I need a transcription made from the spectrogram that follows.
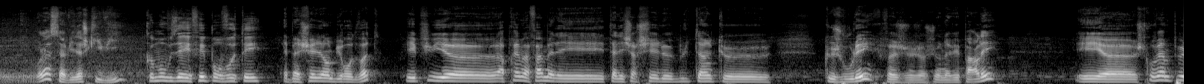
Euh, voilà, c'est un village qui vit. Comment vous avez fait pour voter? Eh ben, je suis allé dans le bureau de vote. Et puis euh, après, ma femme, elle est allée chercher le bulletin que, que je voulais. Enfin, je- j'en avais parlé. Et euh, je trouvais un peu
